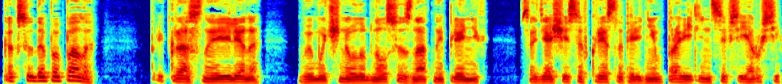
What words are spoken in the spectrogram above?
как сюда попала?» Прекрасная Елена, — вымученно улыбнулся знатный пленник, садящийся в кресло перед ним правительницы всея Руси.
